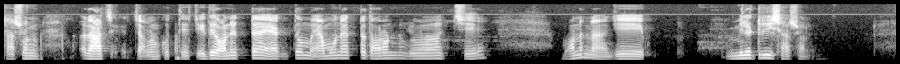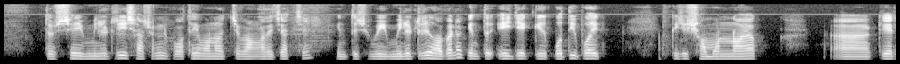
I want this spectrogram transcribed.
শাসন রাজ চালন করতে চাইছে। এদের অনেকটা একদম এমন একটা ধরন মনে হচ্ছে, মনে না যে মিলিটারি শাসন। তো সেই মিলিটারি শাসনের পথেই মনে হচ্ছে বাংলাদেশ যাচ্ছে, কিন্তু মিলিটারি হবে না, কিন্তু এই যে কতিপয় কিছু সমন্বয়ক আহ, কের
